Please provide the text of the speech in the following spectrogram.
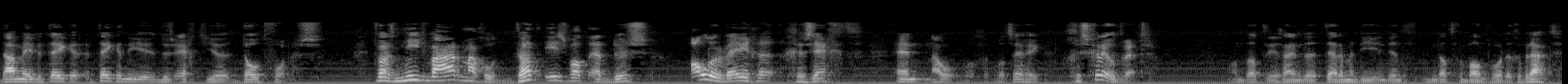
daarmee betekende je dus echt je doodvonnis. Het was niet waar, maar goed, dat is wat er dus allerwege gezegd en, nou, wat zeg ik, geschreeuwd werd. Want dat zijn de termen die in, in dat verband worden gebruikt.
